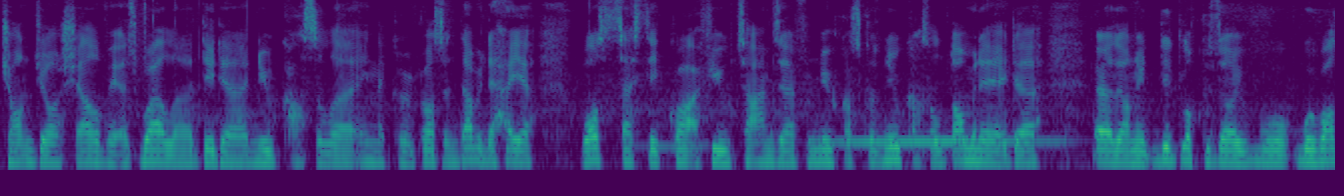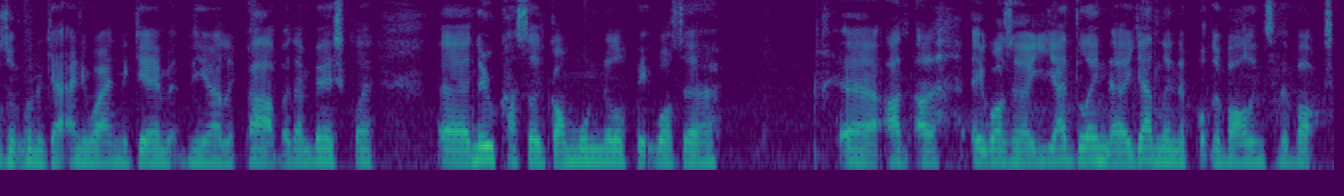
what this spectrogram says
Jonjo Shelvey as well. Uh, did uh, Newcastle uh, in the current process. And David De Gea was tested quite a few times there from Newcastle because Newcastle dominated uh, early on. It did look as though we wasn't going to get anywhere in the game at the early part, but then basically uh, Newcastle had gone 1 0 up. It was a uh, uh, it was a Yedlin. Uh, Yedlin had put the ball into the box,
